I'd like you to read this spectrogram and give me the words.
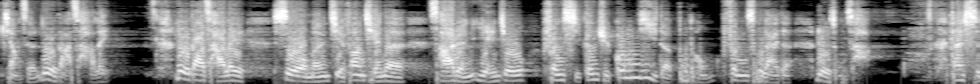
讲这六大茶类。六大茶类是我们解放前的茶人研究分析，根据工艺的不同分出来的六种茶。但是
